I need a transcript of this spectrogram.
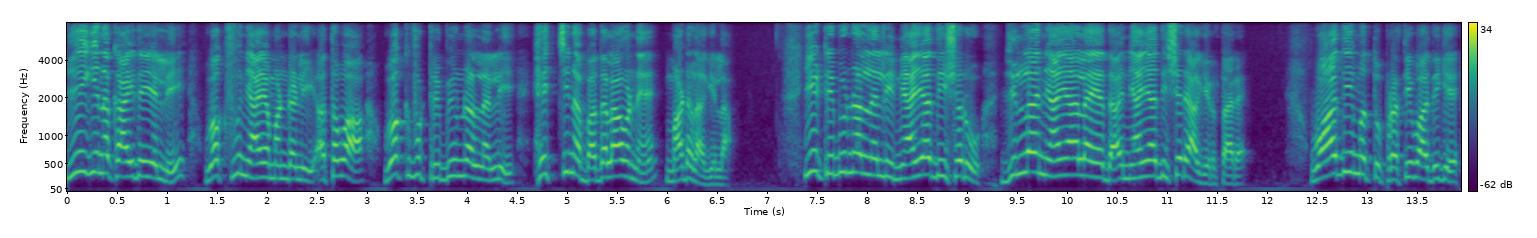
ಈಗಿನ ಕಾಯ್ದೆಯಲ್ಲಿ ವಕ್ಫ್ ನ್ಯಾಯಮಂಡಳಿ ಅಥವಾ ವಕ್ಫ್ ಟ್ರಿಬ್ಯುನಲ್ನಲ್ಲಿ ಹೆಚ್ಚಿನ ಬದಲಾವಣೆ ಮಾಡಲಾಗಿಲ್ಲ. ಈ ಟ್ರಿಬ್ಯುನಲ್ನಲ್ಲಿ ನ್ಯಾಯಾಧೀಶರು ಜಿಲ್ಲಾ ನ್ಯಾಯಾಲಯದ ನ್ಯಾಯಾಧೀಶರೇ ಆಗಿರ್ತಾರೆ. ವಾದಿ ಮತ್ತು ಪ್ರತಿವಾದಿಗೆ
